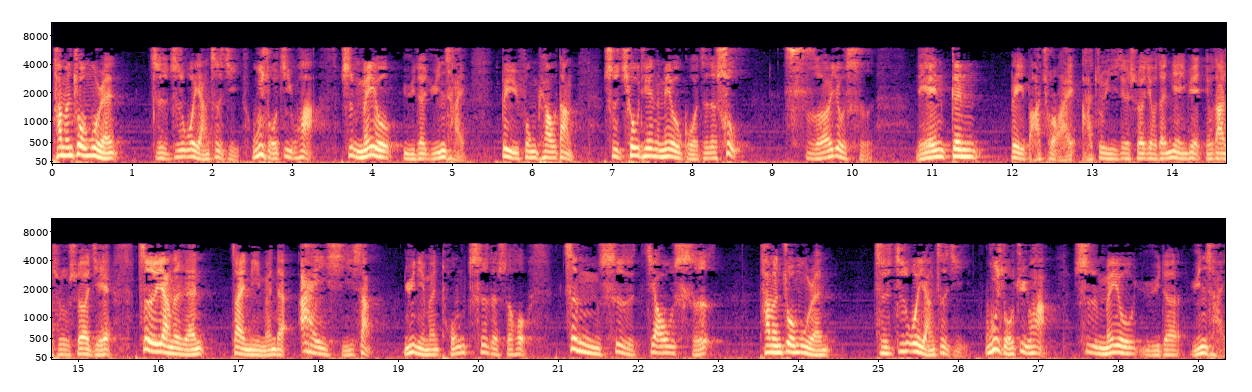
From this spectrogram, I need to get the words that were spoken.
他们做牧人，只知喂养自己，无所计划，是没有雨的云彩，被风飘荡，是秋天没有果子的树，死而又死，连根被拔出来啊！注意这个十二节，我再念一遍，犹大书十二节，这样的人。在你们的爱席上与你们同吃的时候，正是礁石。他们做牧人，只知喂养自己，无所惧怕，是没有雨的云彩，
